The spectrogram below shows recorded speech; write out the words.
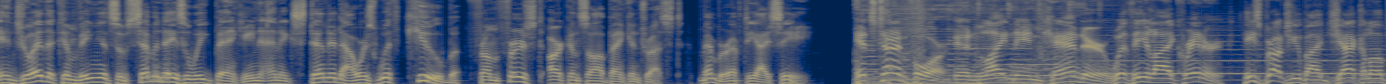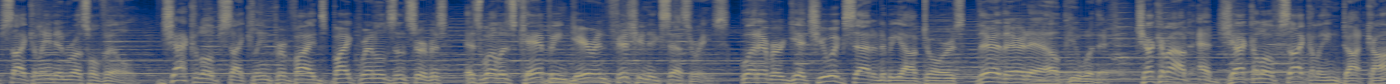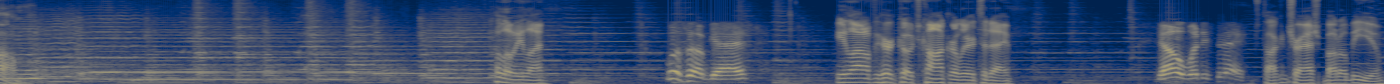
Enjoy the convenience of seven days a week banking and extended hours with Cube from First Arkansas Bank and Trust. Member FDIC. It's time for Enlightening Candor with Eli Cranor. He's brought to you by Jackalope Cycling in Russellville. Jackalope Cycling provides bike rentals and service as well as camping gear and fishing accessories. Whatever gets you excited to be outdoors, they're there to help you with it. Check them out at jackalopecycling.com. Hello, Eli. What's up, guys? Eli, I don't know if you heard Coach Conk earlier today. No, what did he say? He's talking trash about OBU.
